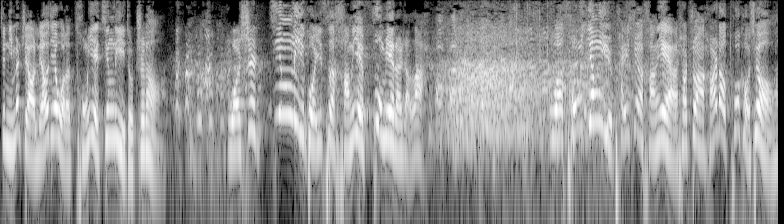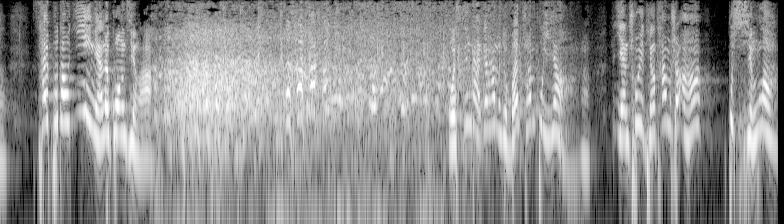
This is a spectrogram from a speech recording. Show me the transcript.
就你们只要了解我的从业经历，就知道，我是经历过一次行业覆灭的人了。我从英语培训行业啊，说转行到脱口秀，才不到一年的光景啊。我心态跟他们就完全不一样。演出一停，他们是啊，不行了，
